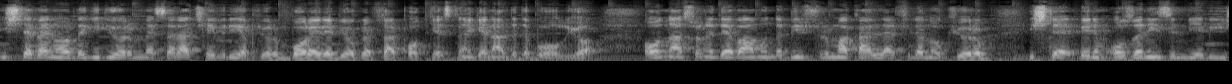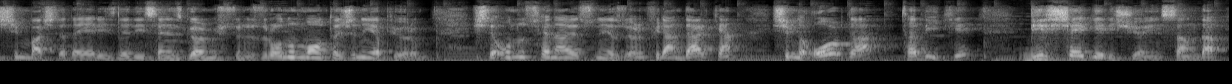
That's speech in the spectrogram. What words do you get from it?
İşte ben orada gidiyorum mesela çeviri yapıyorum. Bora ile Biyografiler Podcast'ine genelde de bu oluyor. Ondan sonra devamında bir sürü makaleler falan okuyorum. İşte benim Ozanizm diye bir işim başladı. Eğer izlediyseniz görmüşsünüzdür. Onun montajını yapıyorum yapıyorum. İşte onun senaryosunu yazıyorum filan derken şimdi orada tabii ki bir şey gelişiyor insanda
